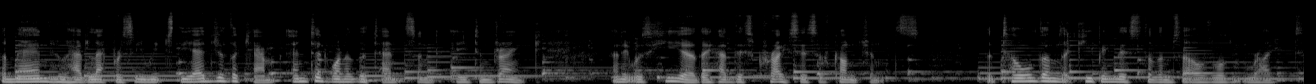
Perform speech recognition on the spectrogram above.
The men who had leprosy reached the edge of the camp, entered one of the tents, and ate and drank. And it was here they had this crisis of conscience that told them that keeping this to themselves wasn't right.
